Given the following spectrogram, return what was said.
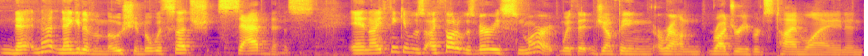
ne- not negative emotion, but with such sadness and I think it was I thought it was very smart with it jumping around Roger Ebert's timeline and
